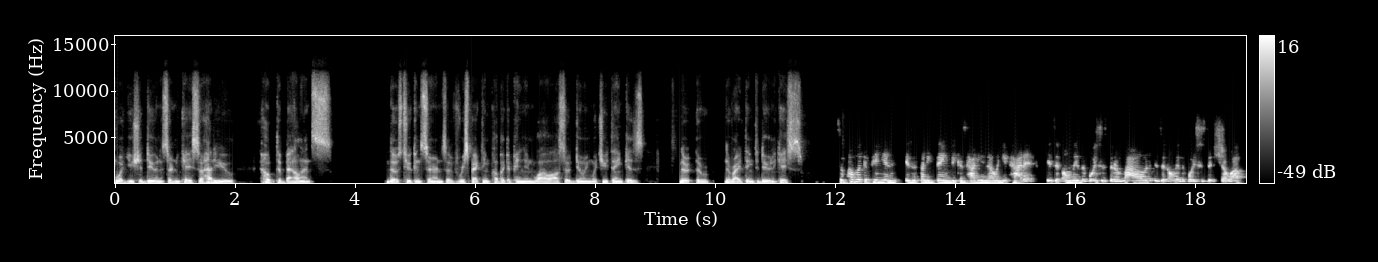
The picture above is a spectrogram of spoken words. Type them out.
what you should do in a certain case. So, how do you hope to balance those two concerns of respecting public opinion while also doing what you think is the, the, the right thing to do in a case? So, public opinion is a funny thing because how do you know when you've had it? Is it only the voices that are loud? Is it only the voices that show up?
